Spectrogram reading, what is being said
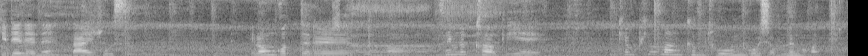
기대되는 나의 모습. 이런 것들을 뭔가 생각하기에 캠핑만큼 좋은 곳이 없는 것 같아요.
